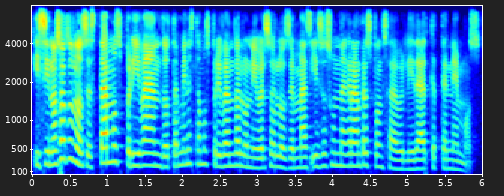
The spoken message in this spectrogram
y si nosotros nos estamos privando, también estamos privando al universo de los demás y eso es una gran responsabilidad que tenemos.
